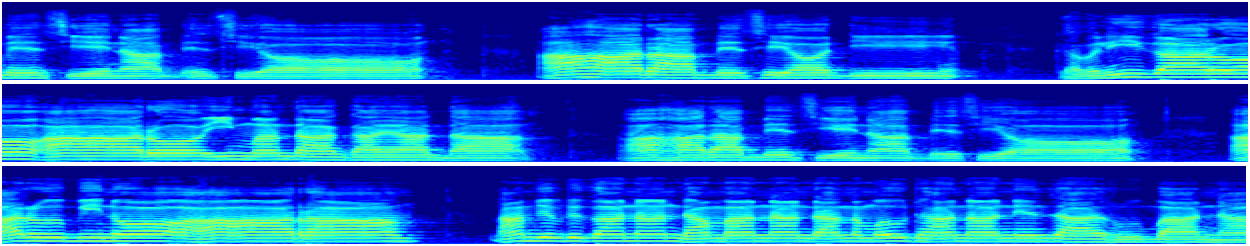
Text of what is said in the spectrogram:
ပစ္စေနာပစ္စယော အာဟာရပစ္စယောတိကပလီကာရောအာဟာရောဣမန္တကာယတာအာဟာရပစ္စေနာပစ္စယောအာရူပိနောအာဟာရသံယုတကနံဓမ္မာနန္တသမုဋ္ဌာနာနိသရူပနံ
